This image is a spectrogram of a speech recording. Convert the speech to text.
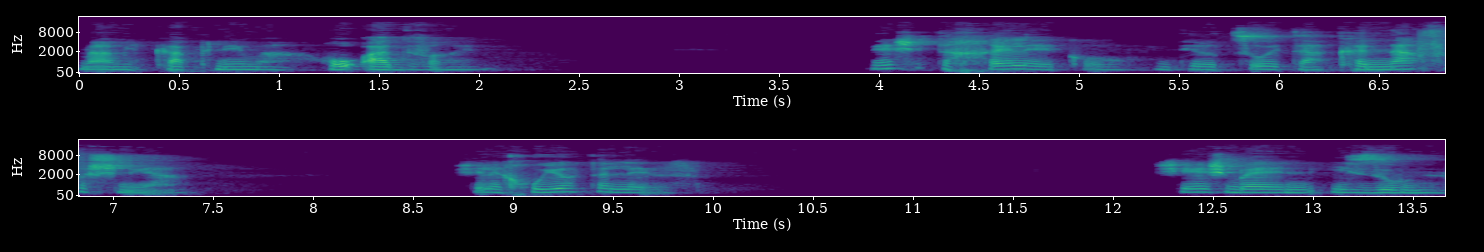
מעמיקה פנימה, רואה דברים. ויש את החלק, או אם תרצו, את הכנף השנייה של איכויות הלב, שיש בהן איזון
